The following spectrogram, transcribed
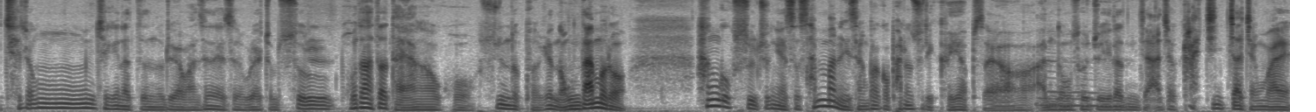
최종적인 어떤 우리가 완성해서 우리가 좀 술보다 더 다양하고 수준 높은 게 농담으로 한국 술 중에서 3만 원 이상 받고 파는 술이 거의 없어요. 안동 소주 이라든지 아주 가, 진짜 정말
